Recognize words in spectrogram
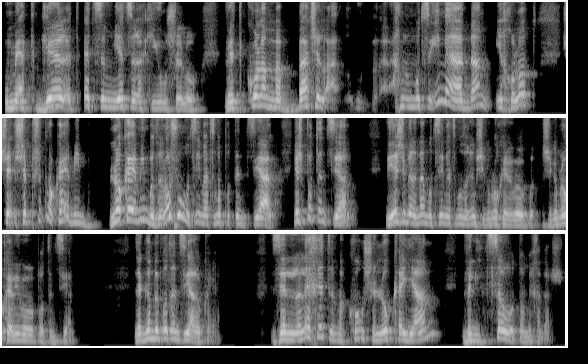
הוא מאתגר את עצם יצר הקיום שלו, ואת כל המבט של... אנחנו מוציאים מהאדם יכולות ש, שפשוט לא קיימים בו. לא קיימים בו, זה לא שהוא מוציא מעצמו פוטנציאל. יש פוטנציאל, ויש שבן אדם מוציא מעצמו דברים שגם לא קיימים בו, שגם לא קיימים בו בפוטנציאל. זה גם בפוטנציאל לא קיים. זה ללכת למקום שלא קיים וליצור אותו מחדש.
